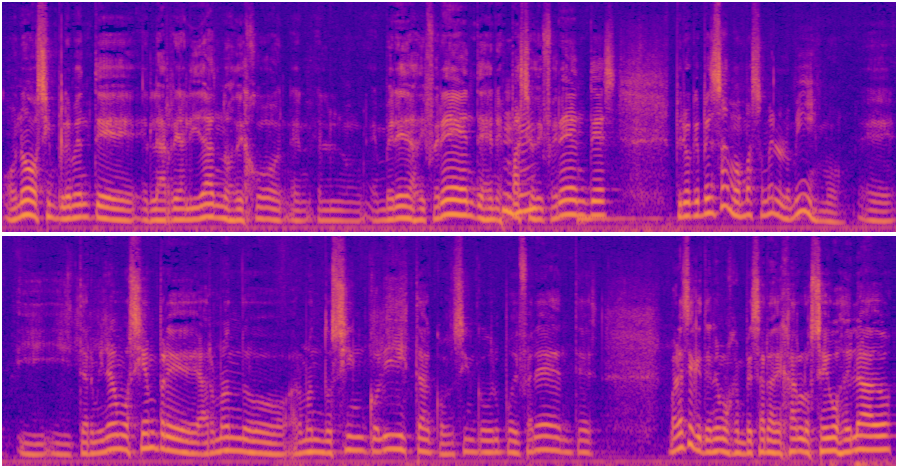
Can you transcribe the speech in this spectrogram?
o no, simplemente la realidad nos dejó en, veredas diferentes, en espacios diferentes pero que pensamos más o menos lo mismo. Eh, y, terminamos siempre armando, armando cinco listas con cinco grupos diferentes. parece que tenemos que empezar a dejar los egos de lado.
